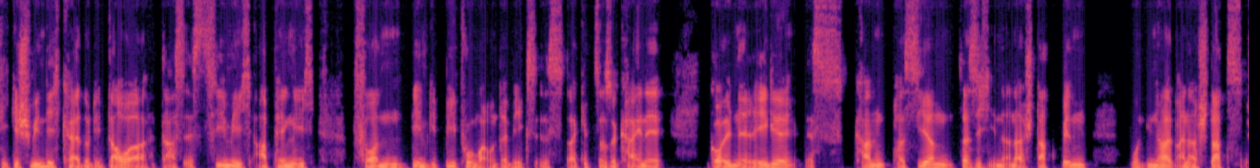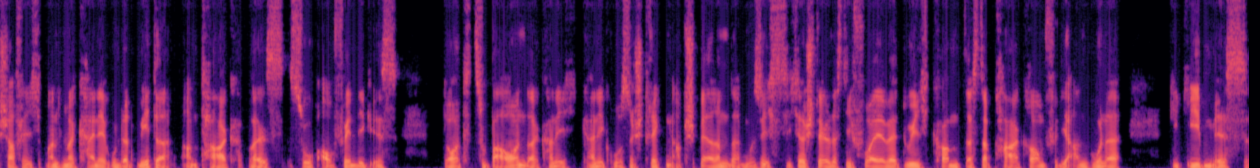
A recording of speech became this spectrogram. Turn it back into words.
Die Geschwindigkeit und die Dauer, das ist ziemlich abhängig von dem Gebiet, wo man unterwegs ist. Da gibt es also keine goldene Regel. Es kann passieren, dass ich in einer Stadt bin und innerhalb einer Stadt schaffe ich manchmal keine 100 Meter am Tag, weil es so aufwendig ist, dort zu bauen. Da kann ich keine großen Strecken absperren. Da muss ich sicherstellen, dass die Feuerwehr durchkommt, dass der Parkraum für die Anwohner gegeben ist.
